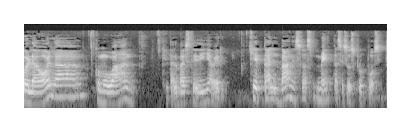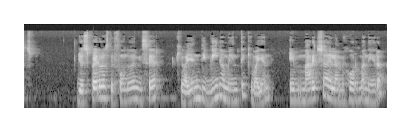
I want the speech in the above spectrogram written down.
Hola, hola, ¿cómo van? ¿Qué tal va este día? A ver, ¿qué tal van esas metas, esos propósitos? Yo espero desde el fondo de mi ser que vayan divinamente, que vayan en marcha de la mejor manera.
